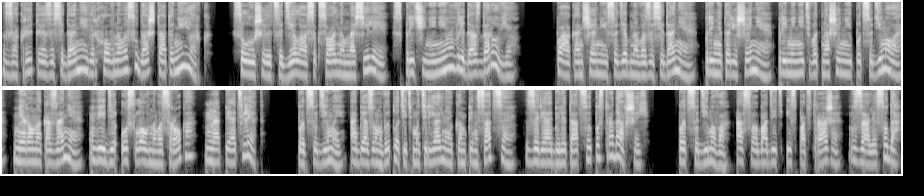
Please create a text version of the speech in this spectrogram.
Закрытое заседание Верховного суда штата Нью-Йорк. Слушается дело о сексуальном насилии с причинением вреда здоровью. По окончании судебного заседания принято решение применить в отношении подсудимого меру наказания в виде условного срока на 5 лет. Подсудимый обязан выплатить материальную компенсацию за реабилитацию пострадавшей. Подсудимого освободить из-под стражи в зале суда.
